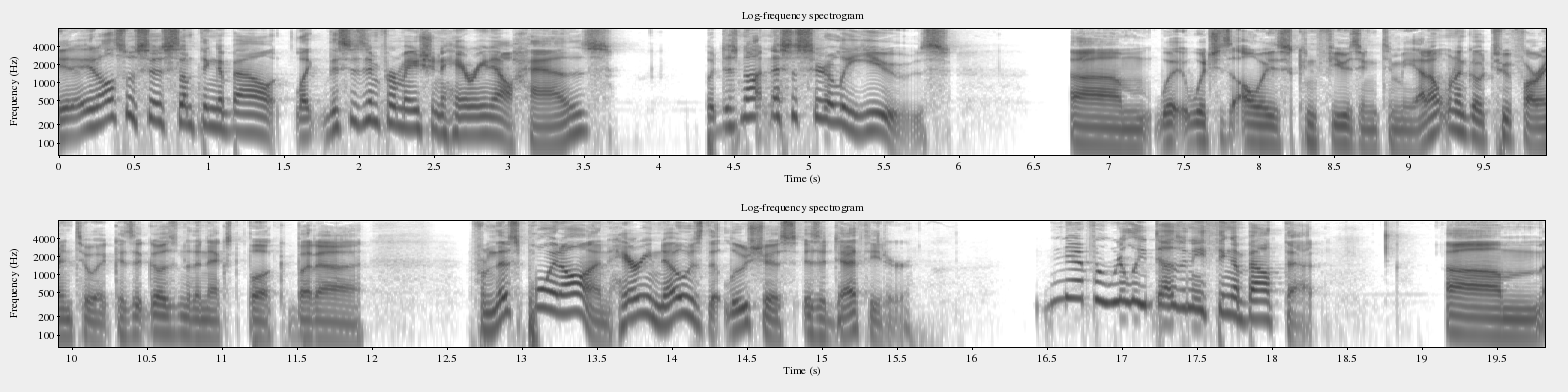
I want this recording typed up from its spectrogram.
It, it also says something about, like, this is information Harry now has, but does not necessarily use, um, wh- which is always confusing to me. I don't want to go too far into it because it goes into the next book, but uh, from this point on, Harry knows that Lucius is a Death Eater. Never really does anything about that. Um,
